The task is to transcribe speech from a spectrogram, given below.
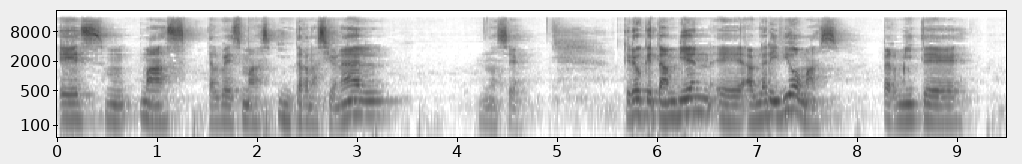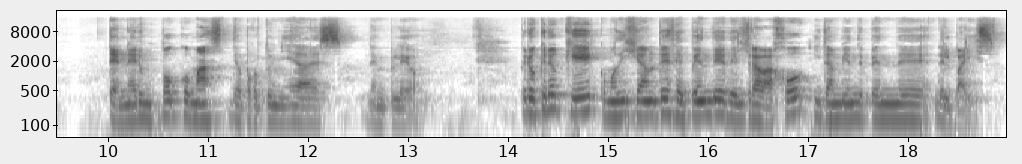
es más, tal vez más internacional, no sé. Creo que también eh, hablar idiomas permite tener un poco más de oportunidades de empleo. Pero creo que, como dije antes, depende del trabajo y también depende del país.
